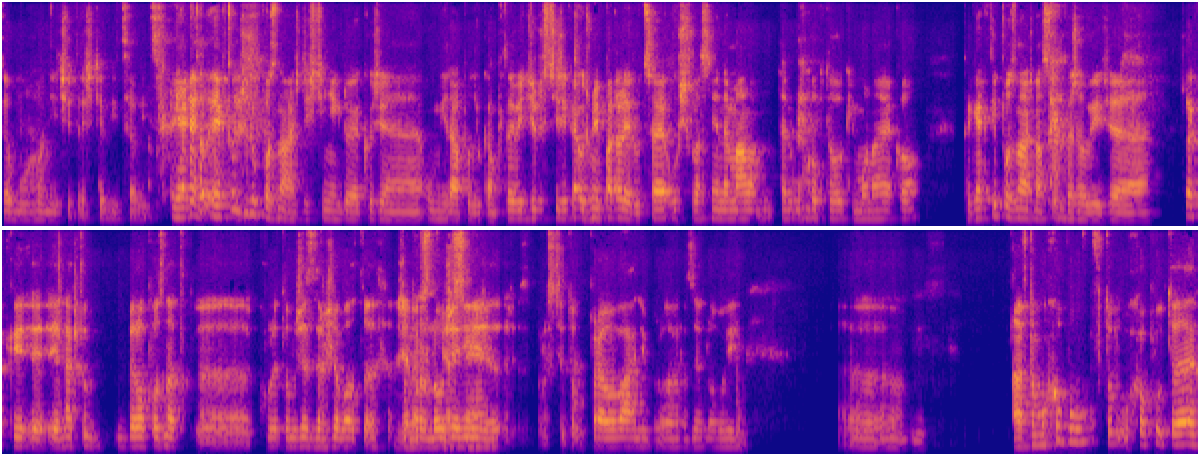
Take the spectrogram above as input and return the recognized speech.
tomu ho ničit ještě více a víc. Jak to, jak to judu poznáš, když ti někdo jakože umírá pod rukama? Protože víš, ti říká, už mi padaly ruce, už vlastně nemám ten úchop toho kimona, jako, tak jak ty poznáš na soupeřovi, že... Tak jednak to bylo poznat eh, kvůli tomu, že zdržoval to, že to prodloužení, že, že prostě to upravování bylo hrozně dlouhý. Eh, ale v tom uchopu? V tom uchopu to je,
